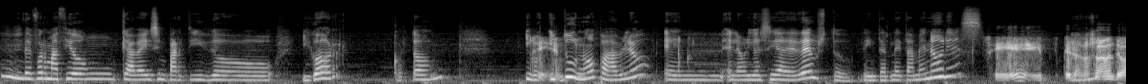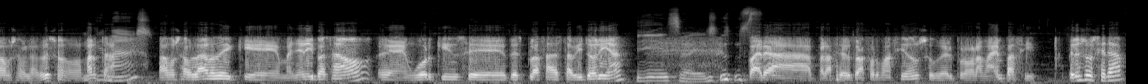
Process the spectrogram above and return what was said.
de formación que habéis impartido Igor Cortón y, Sí. y tú, ¿no, Pablo? En, en la Universidad de Deusto, de Internet a Menores. Sí, y- pero no solamente vamos a hablar de eso, Marta. Vamos a hablar de que mañana y pasado eh, en Working se desplaza hasta Vitoria Eso es. para, para hacer otra formación sobre el programa Empathy. Pero eso será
